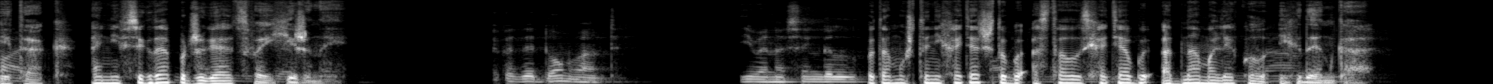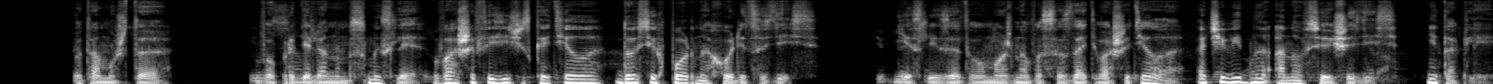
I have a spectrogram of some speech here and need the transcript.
Итак, они всегда поджигают свои хижины, потому что не хотят, чтобы осталась хотя бы одна молекула их ДНК. Потому что в определенном смысле ваше физическое тело до сих пор находится здесь. Если из этого можно воссоздать ваше тело, очевидно, оно все еще здесь, не так ли?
